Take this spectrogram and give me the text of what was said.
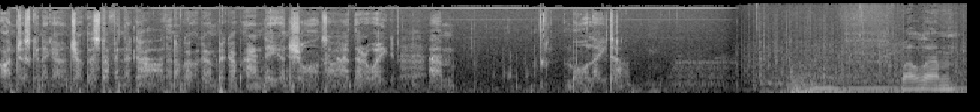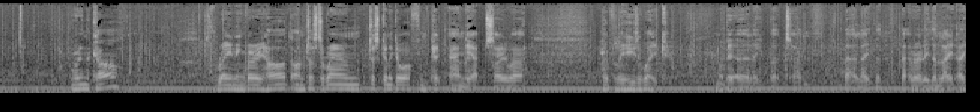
I'm just going to go and chuck the stuff in the car. Then I've got to go and pick up Andy and Sean. So I hope they're awake. Um, more later. Well, um, we're in the car. It's raining very hard. I'm just around, just going to go off and pick Andy up. So uh, hopefully he's awake. I'm a bit early, but um, better late than better early than late, eh?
